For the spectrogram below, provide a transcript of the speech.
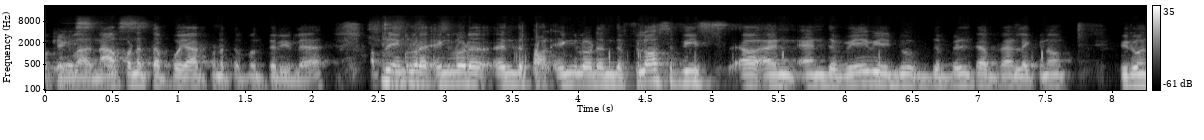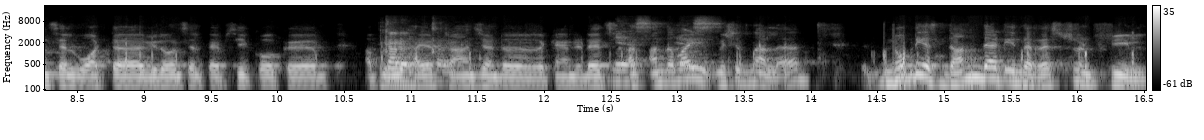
ஓகேங்களா? நான். பண்ண தப்போ யார் பண்ண தப்புன்னு தெரியல. அப்புறம் எங்களோட எங்களோட இந்த எங்களோட இந்த philosophies and and the way we do the build up brand like you know we don't sell water we don't sell pepsi coke அப்புறம் ஹையர் candidates. Yes, அந்த மாதிரி. விஷயத்தினால nobody has done that in the restaurant field.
